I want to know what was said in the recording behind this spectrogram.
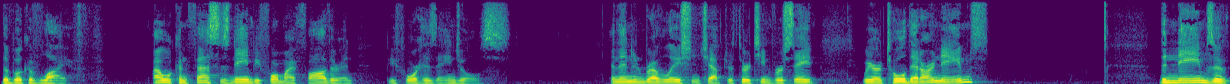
the book of life. I will confess his name before my Father and before his angels. And then in Revelation chapter 13, verse 8, we are told that our names, the names of,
